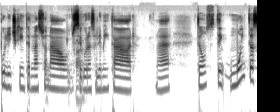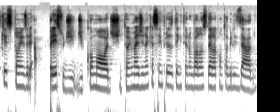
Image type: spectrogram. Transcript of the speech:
política internacional de Claro. segurança alimentar, né? Então, tem muitas questões ali, preço de, de commodity. Então, imagina que essa empresa tem que ter no balanço dela contabilizado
